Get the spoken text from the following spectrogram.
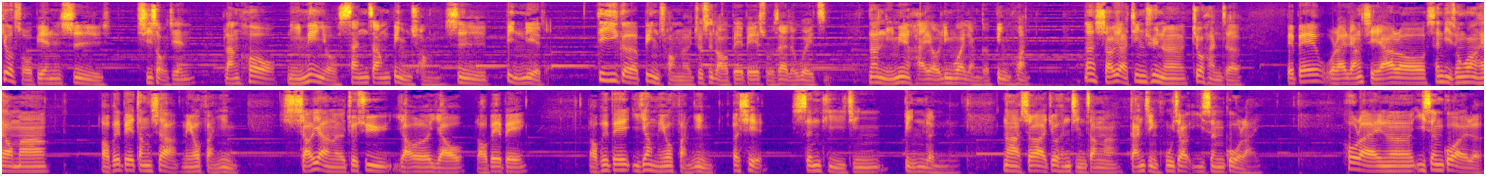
右手边是洗手间，然后里面有三张病床是并列的。第一个病床呢，就是老伯伯所在的位置。那里面还有另外两个病患，那小雅进去呢，就喊着：“贝贝，我来量血压喽，身体状况还好吗？”老贝贝当下没有反应，小雅呢就去摇了摇老贝贝，老贝贝一样没有反应，而且身体已经冰冷了。那小雅就很紧张啊，赶紧呼叫医生过来。后来呢，医生过来了，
